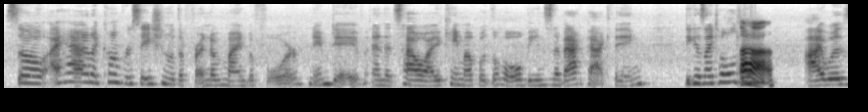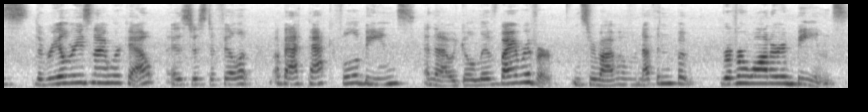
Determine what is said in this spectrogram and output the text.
So I had a conversation with a friend of mine before named Dave, and it's how I came up with the whole beans in a backpack thing. Because I told him Uh-huh. I was the real reason I work out is just to fill up a backpack full of beans, and then I would go live by a river and survive off of nothing but river water and beans.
